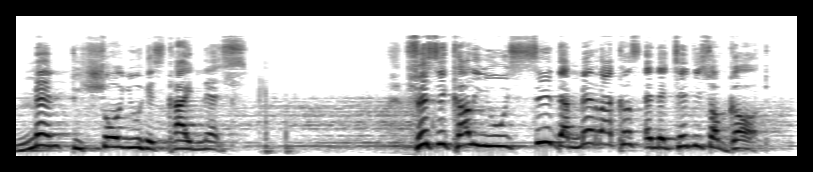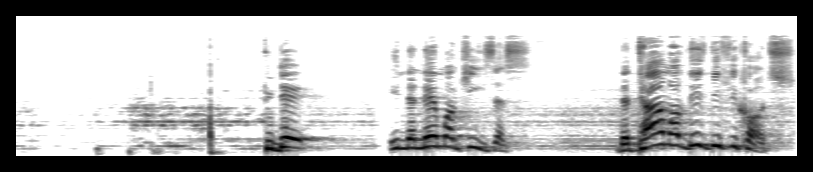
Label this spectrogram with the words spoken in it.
men to show you his kindness. Physically, you will see the miracles and the changes of God. Today, in the name of Jesus, the time of these difficulties,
